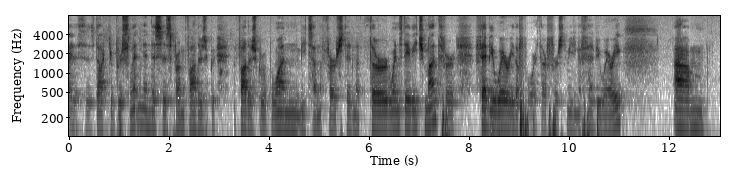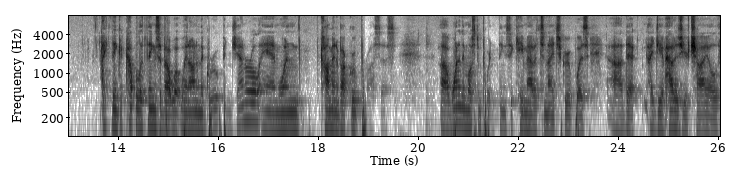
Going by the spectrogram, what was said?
Hi, this is Dr. Bruce Linton, and this is from Fathers Fathers Group One. Meets on the first and the third Wednesday of each month for February the fourth, our first meeting of February. Um, I think a couple of things about what went on in the group in general, and one comment about group process. Uh, one of the most important things that came out of tonight's group was uh, the idea of how does your child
